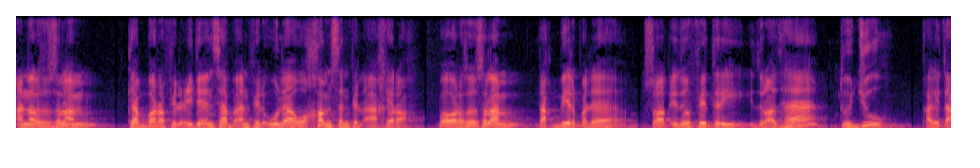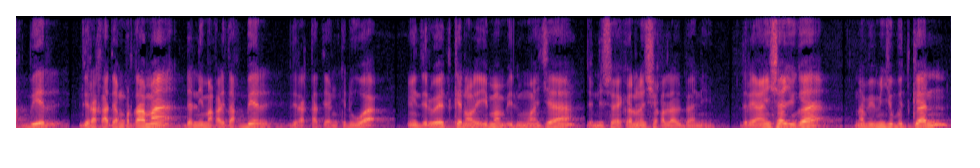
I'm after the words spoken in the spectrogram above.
anna Rasulullah kabbara fil idain sab'an fil ula wa khamsan fil akhirah. Bahwa Rasulullah SAW takbir pada salat Idul Fitri, Idul Adha tujuh kali takbir di rakaat yang pertama dan lima kali takbir di rakaat yang kedua. Ini diriwayatkan oleh Imam Ibnu Majah dan disesuaikan oleh Syekh Al-Albani. Dari Aisyah juga Nabi menyebutkan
